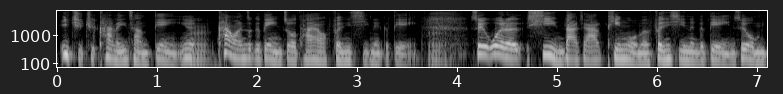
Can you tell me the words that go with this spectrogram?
一起去看了一场电影。因为看完这个电影之后，他要分析那个电影，嗯，所以为了吸引大家听我们分析那个电影，所以我们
